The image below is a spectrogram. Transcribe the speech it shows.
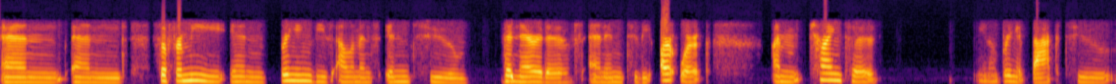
And and so for me in bringing these elements into the narrative and into the artwork i'm trying to you know bring it back to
